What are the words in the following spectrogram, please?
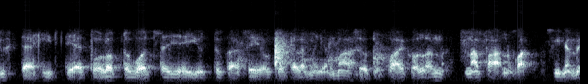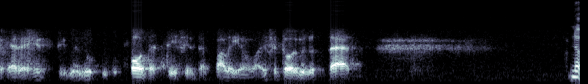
yhtään hittiä. Tuo lottovoittajien juttukaan se ei oikein tällä meidän maaseutupaikoilla napannut, vaan siinä me erehdyttiin, me odotettiin siltä paljon, vai se toiminut täällä. No,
